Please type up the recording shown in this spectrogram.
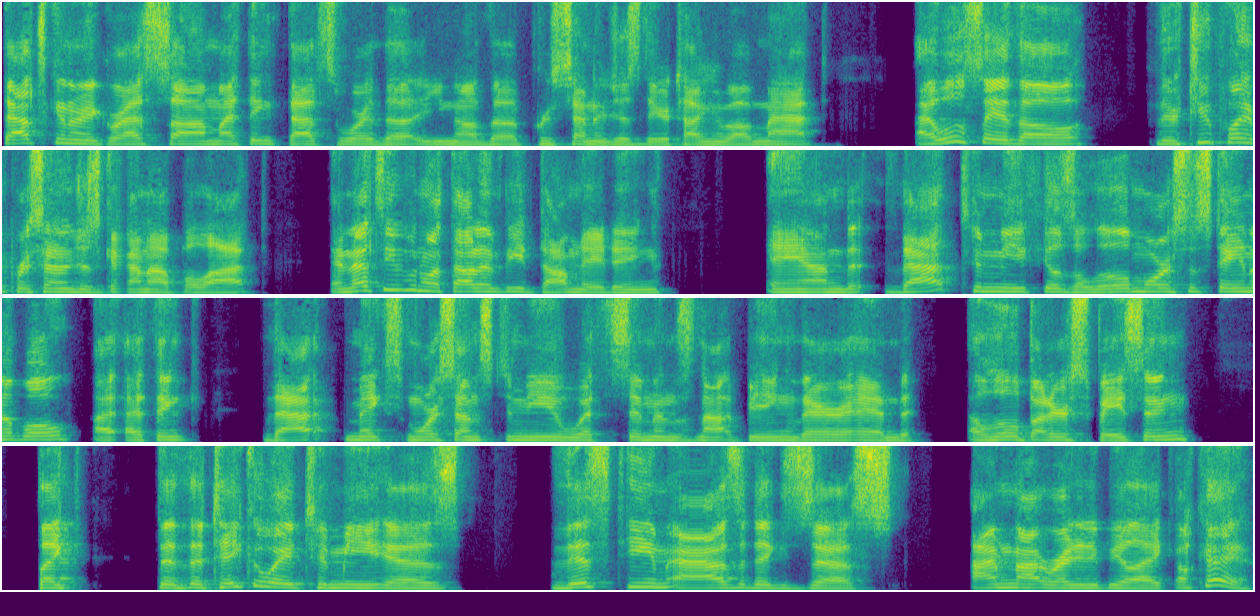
that's going to regress some. I think that's where the you know the percentages that you're talking about, Matt. I will say though, their two point percentage has gone up a lot, and that's even without Embiid dominating. And that to me feels a little more sustainable. I, I, think that makes more sense to me with Simmons not being there and a little better spacing. Like the, the takeaway to me is this team as it exists, I'm not ready to be like, okay,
